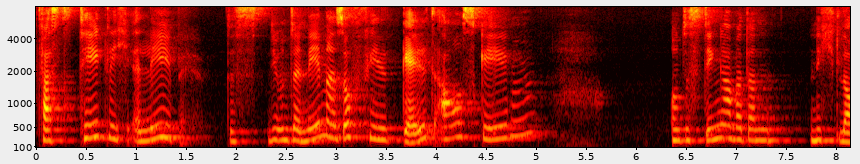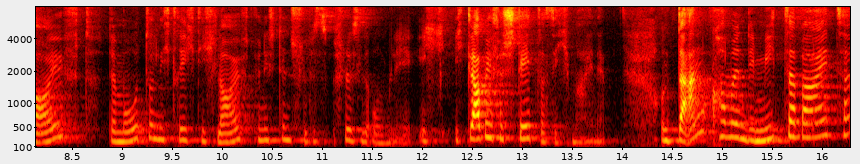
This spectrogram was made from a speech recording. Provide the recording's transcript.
fast täglich erlebe, dass die Unternehmer so viel Geld ausgeben und das Ding aber dann nicht läuft, der Motor nicht richtig läuft, wenn ich den Schlüssel umlege. Ich, ich glaube, ihr versteht, was ich meine. Und dann kommen die Mitarbeiter,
